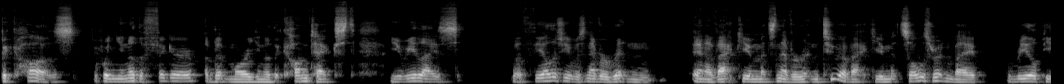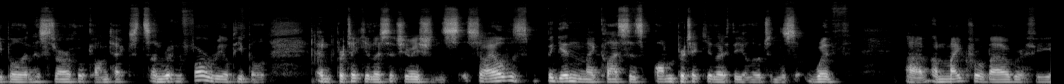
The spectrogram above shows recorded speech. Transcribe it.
because when you know the figure a bit more, you know the context, you realize well, theology was never written in a vacuum. It's never written to a vacuum. It's always written by real people in historical contexts and written for real people in particular situations. So I always begin my classes on particular theologians with uh, a microbiography.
